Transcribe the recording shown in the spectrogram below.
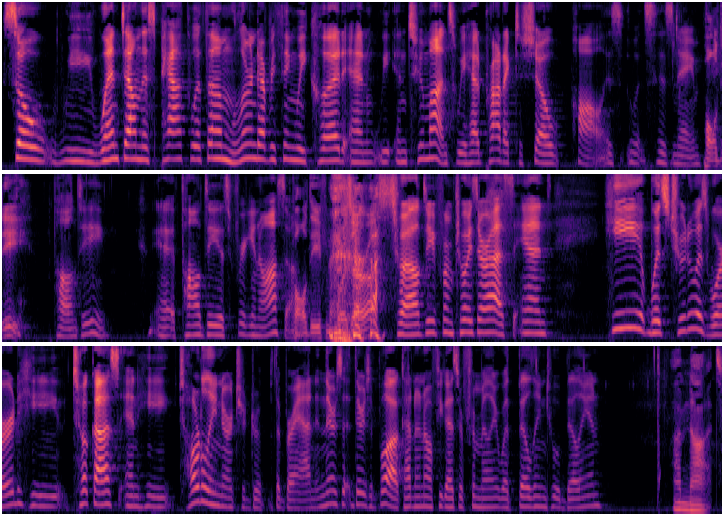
So we went down this path with them learned everything we could and we in two months we had product to show paul is what's his name? Paul D. paul d Uh, paul d is freaking awesome Paul D from Toys R Us. Paul D from Toys R Us. And he was true to his word. He took us and he totally nurtured the brand. And there's a, there's a book. I don't know if you guys are familiar with Building to a Billion. I'm not.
